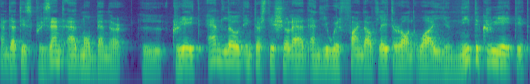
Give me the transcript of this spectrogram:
and that is present AdMob banner, create and load interstitial ad, and you will find out later on why you need to create it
